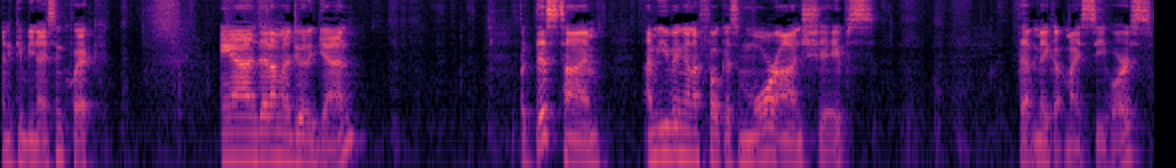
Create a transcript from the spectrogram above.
And it can be nice and quick. And then I'm gonna do it again. But this time, I'm even gonna focus more on shapes that make up my seahorse.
